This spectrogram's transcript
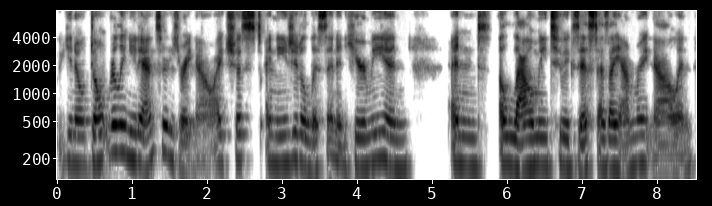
you know, don't really need answers right now. I just, I need you to listen and hear me and, and allow me to exist as I am right now. And,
